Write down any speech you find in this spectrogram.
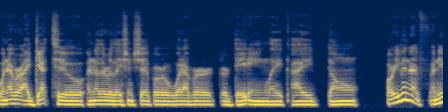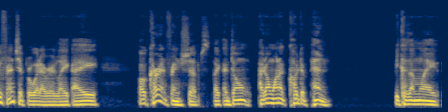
whenever I get to another relationship or whatever, or dating, like, I don't, or even a, a new friendship or whatever, like, I, or current friendships. Like I don't, I don't want to codepend because I'm like,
